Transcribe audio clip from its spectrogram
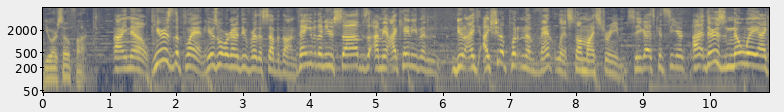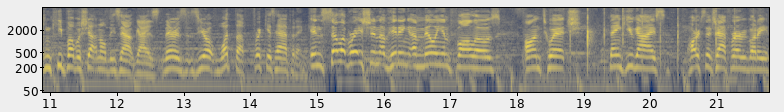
You are so fucked. I know. Here's the plan. Here's what we're gonna do for the subathon. Thank you for the new subs. I mean, I can't even, dude. I, I should have put an event list on my stream so you guys could see your. Uh, there is no way I can keep up with shouting all these out, guys. There is zero. What the frick is happening? In celebration of hitting a million follows on Twitch, thank you guys. Hearts in the chat for everybody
